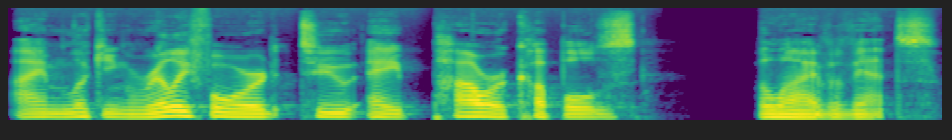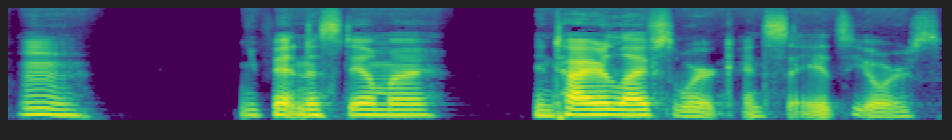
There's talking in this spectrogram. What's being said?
I'm looking really forward to a power couples live events. Mm. You fitting to steal my entire life's work and say it's yours.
